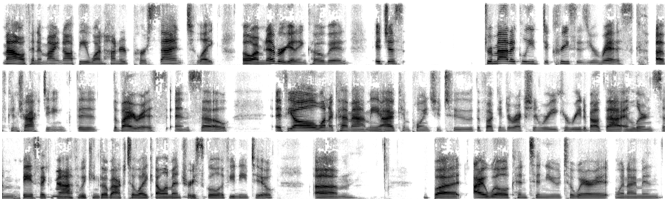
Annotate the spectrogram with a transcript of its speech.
mouth and it might not be 100% like oh I'm never getting covid it just dramatically decreases your risk of contracting the the virus and so if y'all want to come at me, I can point you to the fucking direction where you can read about that and learn some mm-hmm. basic math. We can go back to like elementary school if you need to. Um, but I will continue to wear it when I'm in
